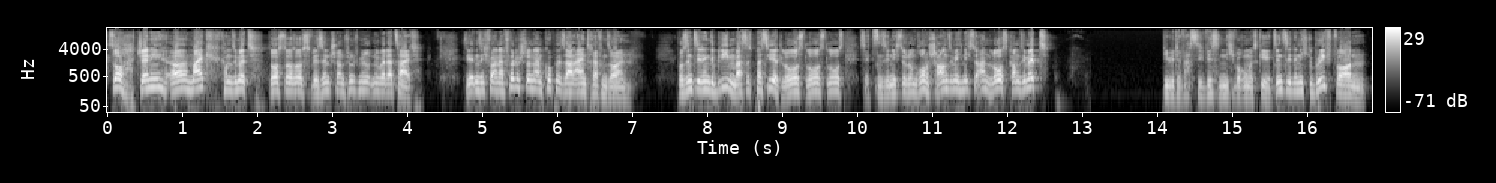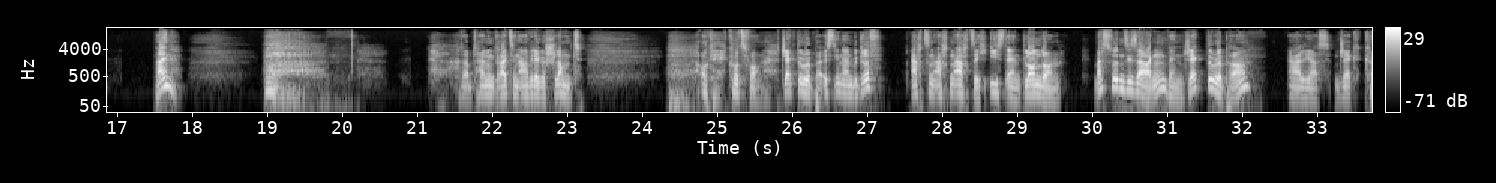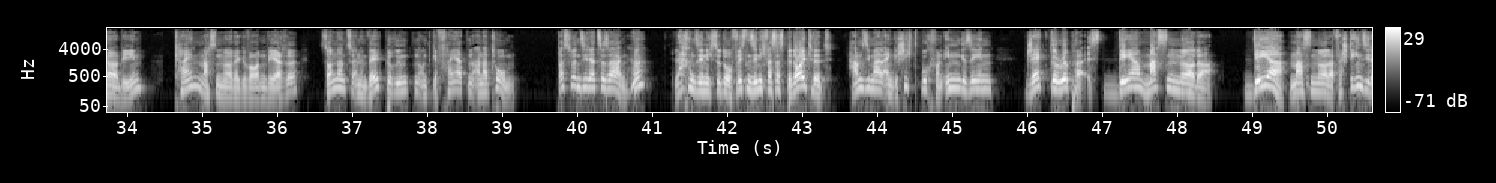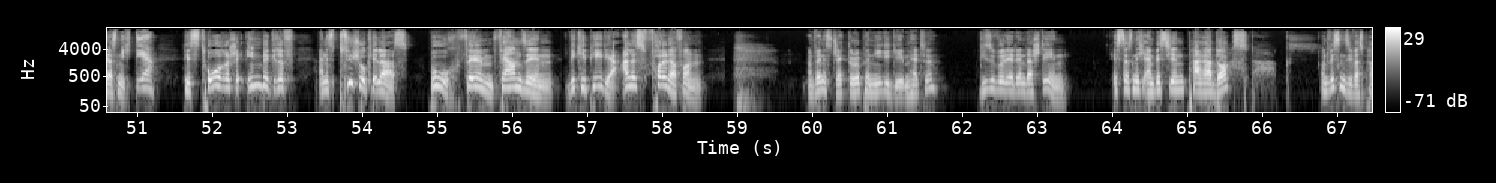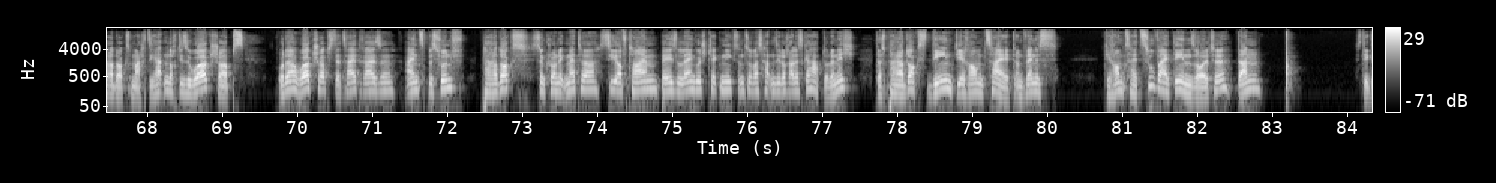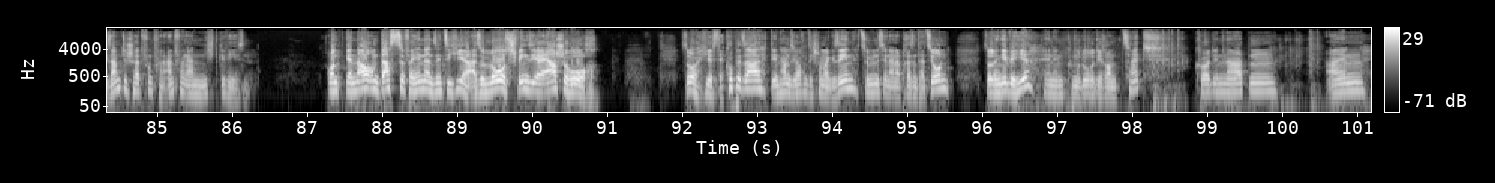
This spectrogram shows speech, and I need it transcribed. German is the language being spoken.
So, Jenny, äh, Mike, kommen Sie mit. Los, los, los, wir sind schon fünf Minuten über der Zeit. Sie hätten sich vor einer Viertelstunde am Kuppelsaal eintreffen sollen. Wo sind Sie denn geblieben? Was ist passiert? Los, los, los. Sitzen Sie nicht so dumm rum. Schauen Sie mich nicht so an. Los, kommen Sie mit. Wie bitte was? Sie wissen nicht, worum es geht. Sind Sie denn nicht gebrieft worden? Nein? Oh. Hat Abteilung 13a wieder geschlammt. Okay, Kurzform. Jack the Ripper ist Ihnen ein Begriff? 1888, East End, London. Was würden Sie sagen, wenn Jack the Ripper, alias Jack Kirby, kein Massenmörder geworden wäre, sondern zu einem weltberühmten und gefeierten Anatom? Was würden Sie dazu sagen, hä? Lachen Sie nicht so doof, wissen Sie nicht, was das bedeutet? Haben Sie mal ein Geschichtsbuch von innen gesehen? Jack the Ripper ist der Massenmörder. Der Massenmörder, verstehen Sie das nicht? Der historische Inbegriff eines Psychokillers. Buch, Film, Fernsehen, Wikipedia, alles voll davon. Und wenn es Jack the Ripper nie gegeben hätte, wieso würde er denn da stehen? Ist das nicht ein bisschen paradox? Und wissen Sie, was Paradox macht? Sie hatten doch diese Workshops, oder? Workshops der Zeitreise, eins bis fünf. Paradox, Synchronic Matter, Sea of Time, Basal Language Techniques und sowas hatten Sie doch alles gehabt, oder nicht? Das Paradox dehnt die Raumzeit, und wenn es die Raumzeit zu weit dehnen sollte, dann ist die gesamte Schöpfung von Anfang an nicht gewesen. Und genau um das zu verhindern, sind sie hier. Also los, schwingen Sie Ihre Ärsche hoch. So, hier ist der Kuppelsaal. Den haben Sie hoffentlich schon mal gesehen, zumindest in einer Präsentation. So, dann gehen wir hier in den Commodore die Raumzeitkoordinaten ein,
